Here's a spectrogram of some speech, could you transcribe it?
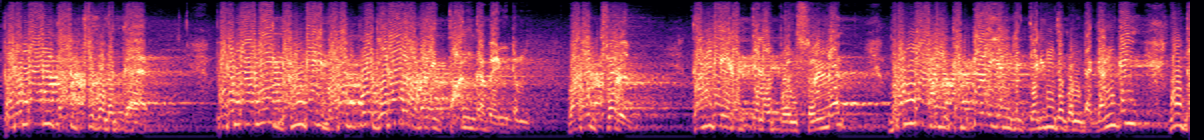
பெருமான் காட்சி கொடுக்க. பெருமானே கங்கை வரப்போகிறார் அவளை தாங்க வேண்டும். வர சொல். கங்கை இடத்திலே போய் சொல்ல பிரம்மாவின் கட்டளை என்று தெரிந்து கொண்ட கங்கை இந்த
